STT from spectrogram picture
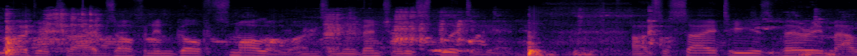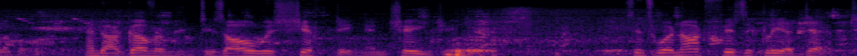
Larger tribes often engulf smaller ones and eventually split again. Our society is very malleable, and our government is always shifting and changing. Since we're not physically adept,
